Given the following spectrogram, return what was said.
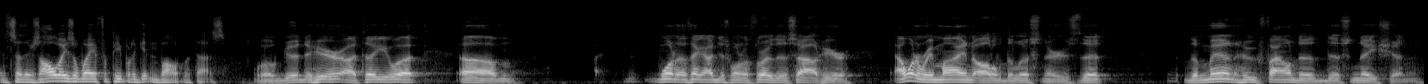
And so there's always a way for people to get involved with us. Well, good to hear. I tell you what, um, one of the things I just want to throw this out here. I want to remind all of the listeners that the men who founded this nation,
